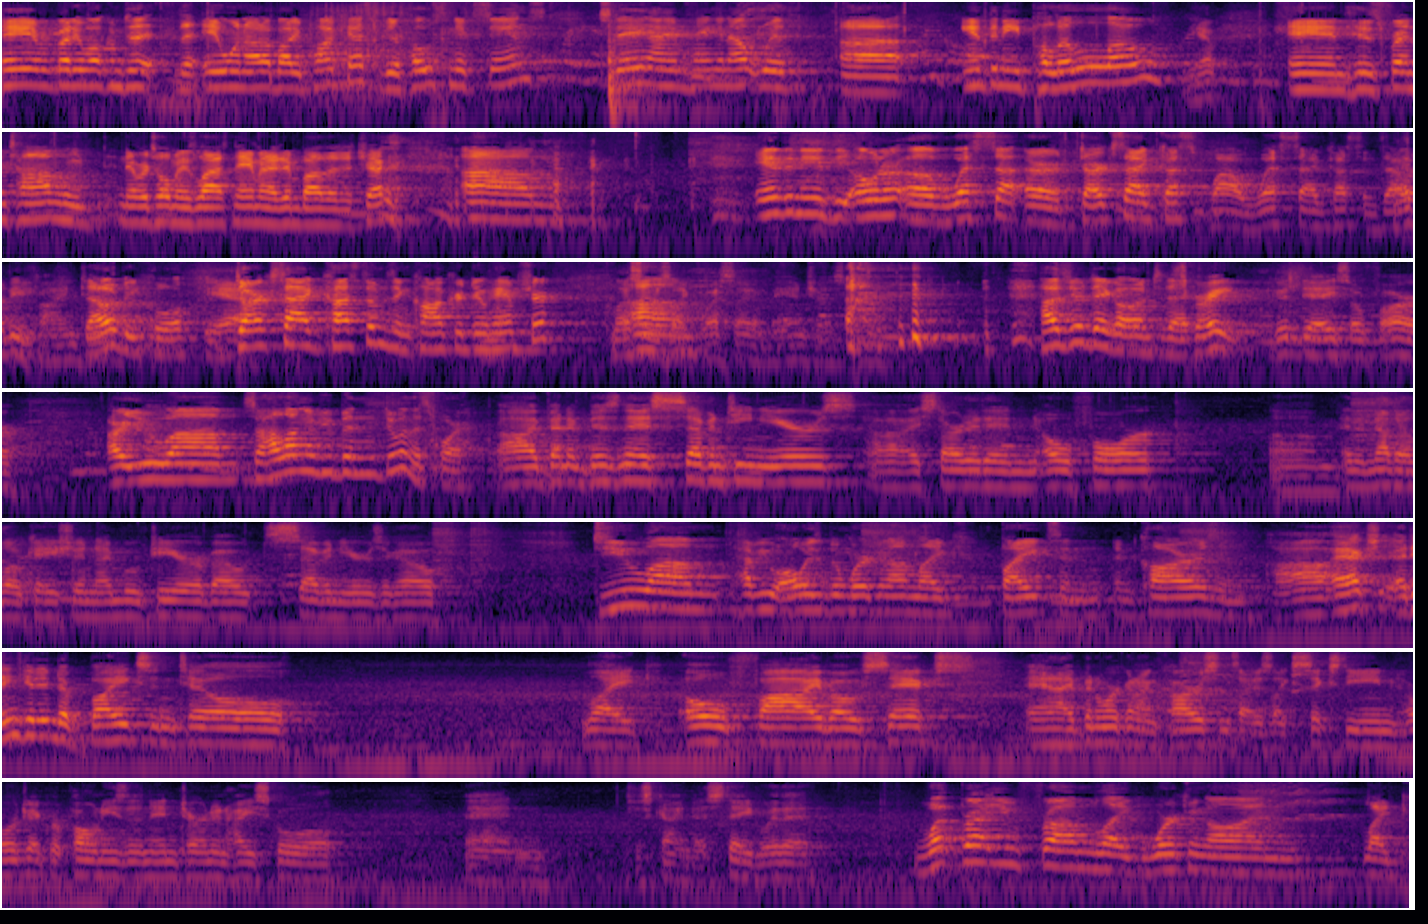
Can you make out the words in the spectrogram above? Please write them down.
Hey, everybody, welcome to the A1 Auto Body Podcast with your host, Nick Sands. Today I am hanging out with uh, Anthony Palillo Yep. and his friend Tom, who never told me his last name and I didn't bother to check. Um, Anthony is the owner of West Side or Dark Side Customs. Wow, West Side Customs. That That'd would be fine, That would be cool. Yeah. Dark Side Customs in Concord, New Hampshire. Unless it was Um, like west side of Manchester. How's your day going today? it's great. Good day so far. Are you? Um, so, how long have you been doing this for? Uh, I've been in business 17 years. Uh, I started in 04 um, in another location. I moved here about seven years ago. Do you um, have you always been working on like bikes and, and cars and Uh, I actually I didn't get into bikes until like 05, 06. And I've been working on cars since I was like 16. I worked at Grappone's as an intern in high school and just kind of stayed with it. what brought you from like working on like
